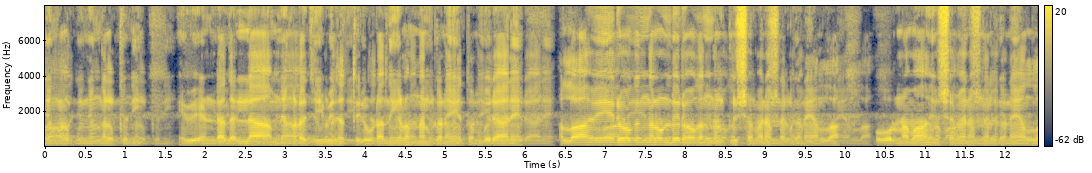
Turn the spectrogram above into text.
ഞങ്ങൾക്ക് ഞങ്ങൾക്ക് നീ വേണ്ടതെല്ലാം ഞങ്ങളുടെ ജീവിതത്തിലുടനീളം നൽകണേ തമ്പുരാനെ. അള്ളാഹുവേ രോഗങ്ങളുണ്ട് രോഗങ്ങൾക്ക് ശമനം നൽകണേ അല്ല. പൂർണമായ ശമനം നൽകണേ അല്ല.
